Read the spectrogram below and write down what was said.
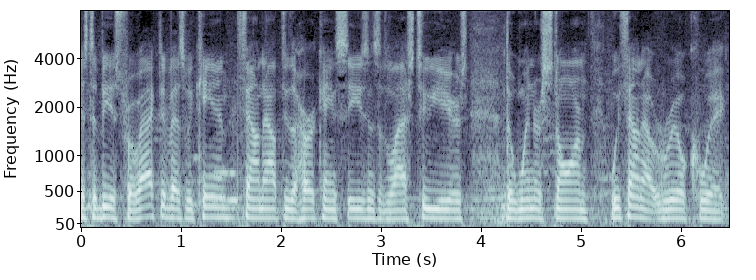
is to be as proactive as we can. Found out through the hurricane seasons of the last two years, the winter storm, we found out real quick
